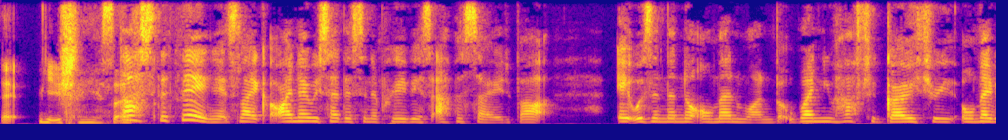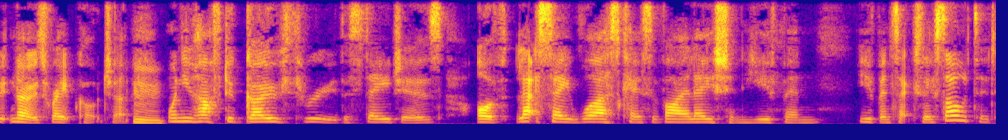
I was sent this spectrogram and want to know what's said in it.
it usually isn't. That's the thing. It's like I know we said this in a previous episode, but it was in the not all men one. But when you have to go through, or maybe no, it's rape culture. Mm. When you have to go through the stages of, let's say, worst case of violation, you've been you've been sexually assaulted.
